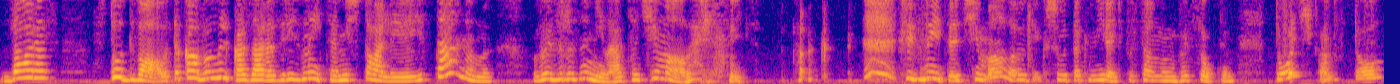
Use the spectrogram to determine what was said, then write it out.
зараз 102. Отака велика зараз різниця між талією і стегнами. Ви зрозуміли, а це чимала різниця. Так. Різниця чимала, от якщо так мірять по самим високим точкам, то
